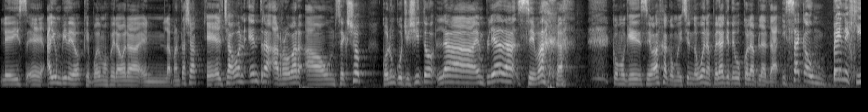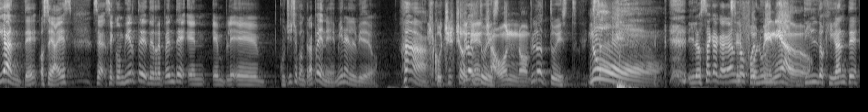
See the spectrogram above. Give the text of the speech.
Le dice, eh, hay un video que podemos ver ahora en la pantalla. Eh, el chabón entra a robar a un sex shop con un cuchillito. La empleada se baja. Como que se baja como diciendo, bueno, espera que te busco la plata. Y saca un pene gigante. O sea, es. O sea, se convierte de repente en, eh, cuchillo contra pene. Miren el video. ¡Ja! El cuchillo Plot twist. chabón no. Plot twist. ¡No! y lo saca cagando Se fue con un peneado. dildo gigante.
